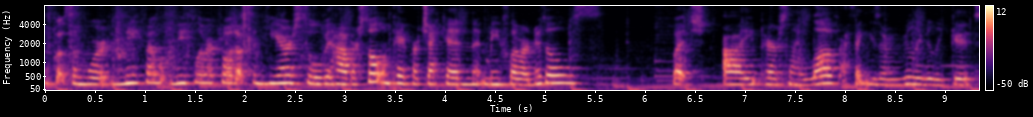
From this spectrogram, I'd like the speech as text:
We've got some more Mayflower, products in here. So we have our salt and pepper chicken Mayflower noodles, which I personally love. I think these are really, really good.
